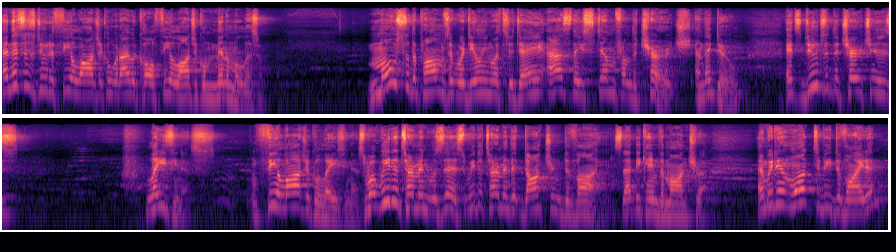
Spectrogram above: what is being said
And this is due to theological, what I would call theological minimalism. Most of the problems that we're dealing with today, as they stem from the church, and they do, it's due to the church's laziness, theological laziness. What we determined was this we determined that doctrine divides. That became the mantra. And we didn't want to be divided.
